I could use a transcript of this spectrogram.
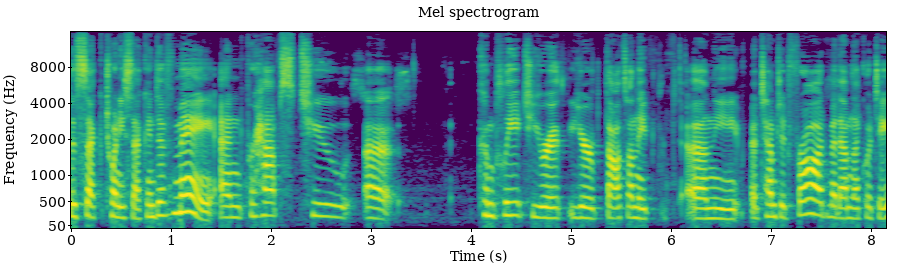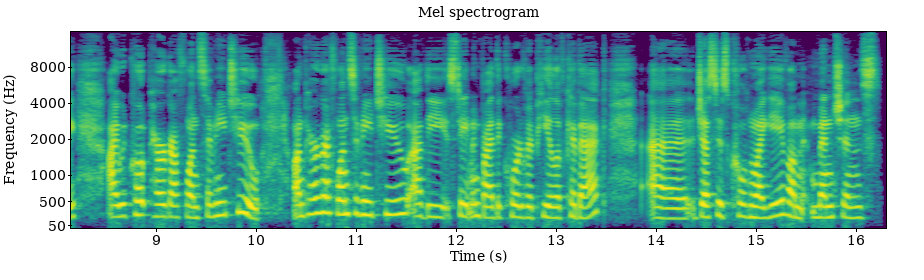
the sec- 22nd of May. And perhaps to uh, complete your, your thoughts on the, on the attempted fraud, Madame Lacote, I would quote paragraph 172. On paragraph 172 of the statement by the Court of Appeal of Quebec, uh, Justice Cournoyer mentions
